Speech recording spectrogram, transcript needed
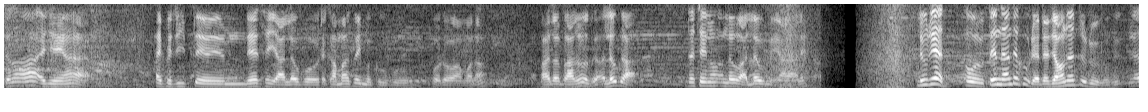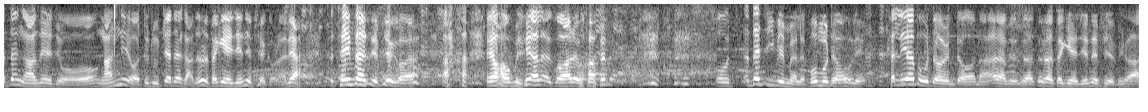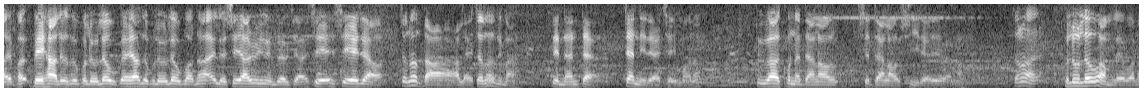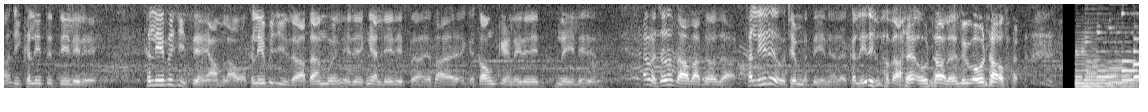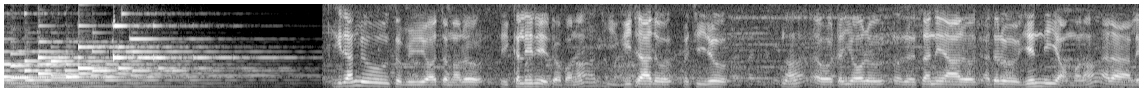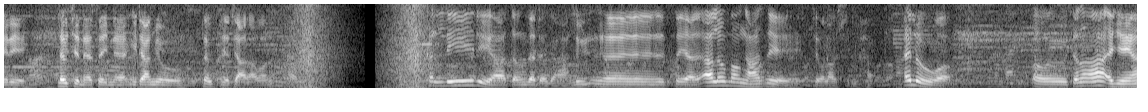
ကျွန်တော်ကအရင်ကအဲ့ပကြီးတင်တဲ့ဆရာလုပ်ဖို့တခါမှစိတ်မကူဘူးဟိုတော့ပါဘောနော်ဘာလို့ဘာလို့လဲဆိုတော့အလုတ်ကတစ်ချိန်လုံးအလုတ်ကလုံနေရတာလေလူတွေကဟိုတင်တန်းတစ်ခုတည်းတကြောင်နဲ့တူတူအသက်50ကျော်9နှစ်ရောတူတူတက်တဲ့ခါသူတို့တကယ်ချင်းတွေဖြစ်ကုန်တာတဲ့စိမ့်ဘက်စီဖြစ်ကုန်တာအဲဟောင်းမင်းရလဲကွာတယ်ပါ ဟိုအသက်ကြီးပြီမဲ့လေပုံမတော်ဘူးလေခလျက်ပို့တော်ရင်တော်နာအဲ့ဒါမျိုးဆိုတော့သူတို့တကယ်ချင်းတွေဖြစ်ပြီးတော့ဘယ်ဟာလို့ဆိုဘယ်လိုလုပ်ဘယ်ဟာဆိုဘယ်လိုလုပ်ပေါ့နော်အဲ့လို share ရင်းနေလုပ်ကြ share share ကြအောင်ကျွန်တော်ตาလဲကျွန်တော်စီမှာတင်တန်းတက်တက်နေတဲ့အချိန်ပေါ့နော်သူက9တန်းလောက်10တန်းလောက်ရှိတယ်အဲ့မှာကျွန်တော်ဘယ်လိုလုပ်ရမလဲပေါ့နော်ဒီကလေးတေးသေးလေးတွေကလေးပကြီးတင်ရမလားပေါ့ကလေးပကြီးဆိုတာအပန်းမွေးလေးတွေငှက်လေးတွေအကောင်းကင်လေးတွေနေလေးတွေ အဲ့မှာကျွန်တော်သားပါပြောစားကလေးတွေကိုအထင်မသေးနဲ့လေကလေးတွေမပါတဲ့အုံနောက်လေလူအုံနောက်ပါဂီတမျိုးဆိုပြီးတော့ကျွန်တော်တို့ဒီကလေးတွေတော့ပေါ့နော်ဒီဂီတတို့ပကြီးတို့နော်ဟိုတယောတို့စန်နီယာတို့အဲတို့ရင်းနှီးအောင်ပေါ့နော်အဲ့ဒါလေးတွေလှုပ်ချင်တဲ့စိတ်နဲ့ဂီတမျိုးလှုပ်ပြကြတာပေါ့နော်ဟုတ် ကလေးတွေက30တကလူအဲဆရာအလုံးပေါင်း90ကျော်လောက်ရှိမှာဟုတ်အဲ့လိုပေါ့ဟိုကျွန်တော်ကအရင်က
